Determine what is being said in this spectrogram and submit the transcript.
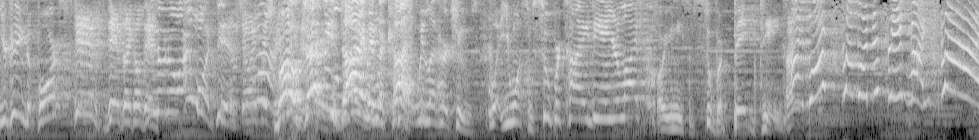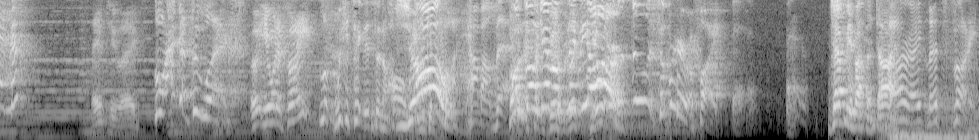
you're getting divorced? Dibs, dibs, I call dibs. No, no, I want this. No, I It's think- mine. Bro, Jeffy dying in the How about cut. We let her choose. What, you want some super tiny D in your life, or you need some super big D? I want someone I have two legs. Look, I got two legs. Oh, you want to fight? Look, we can take this in a hall. Yo! How about that? Who's gonna give him Let's do. CPR? Let's do it. Superhero fight. Jeffy about to die. Alright, let's fight.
